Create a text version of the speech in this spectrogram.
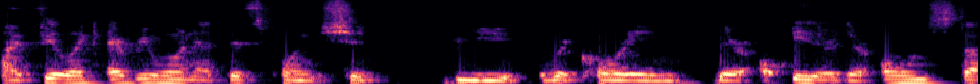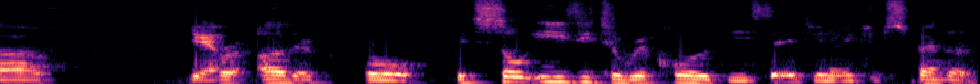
I feel like everyone at this point should be recording their either their own stuff yeah. for other people. It's so easy to record these days. You know, you can spend a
